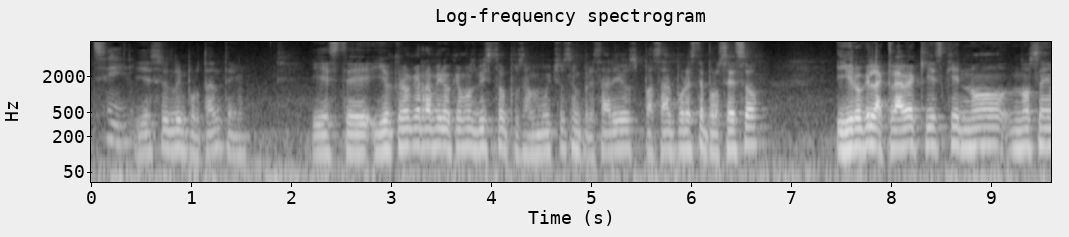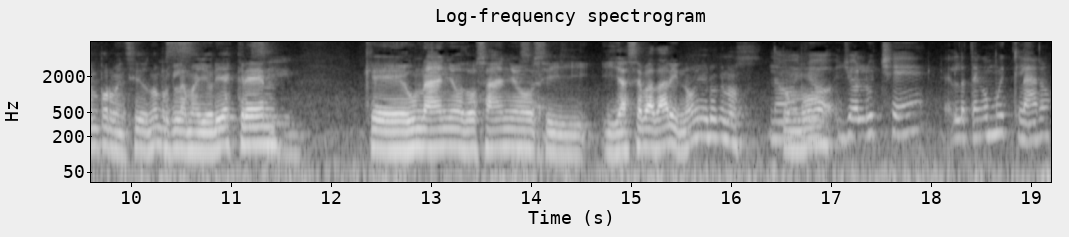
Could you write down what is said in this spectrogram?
Sí. Y eso es lo importante. Y este, yo creo que Ramiro, que hemos visto pues, a muchos empresarios pasar por este proceso, y yo creo que la clave aquí es que no, no se den por vencidos, ¿no? Porque la mayoría creen Sí. que un año, dos años y, y ya se va a dar, y no, yo creo que nos No, tomó... yo, yo luché, lo tengo muy claro,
